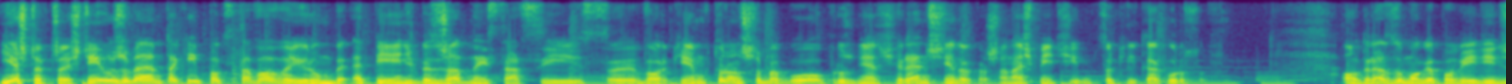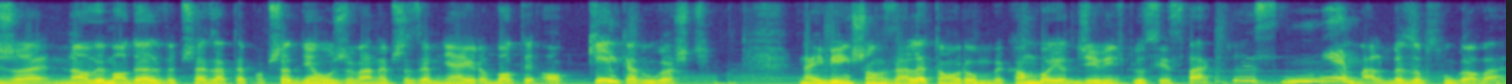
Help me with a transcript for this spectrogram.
Jeszcze wcześniej używałem takiej podstawowej rumby E5 bez żadnej stacji z workiem, którą trzeba było opróżniać ręcznie do kosza na śmieci co kilka kursów. Od razu mogę powiedzieć, że nowy model wyprzedza te poprzednio używane przeze mnie iRoboty o kilka długości. Największą zaletą rumby Combo J9 Plus jest fakt, że jest niemal bezobsługowa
